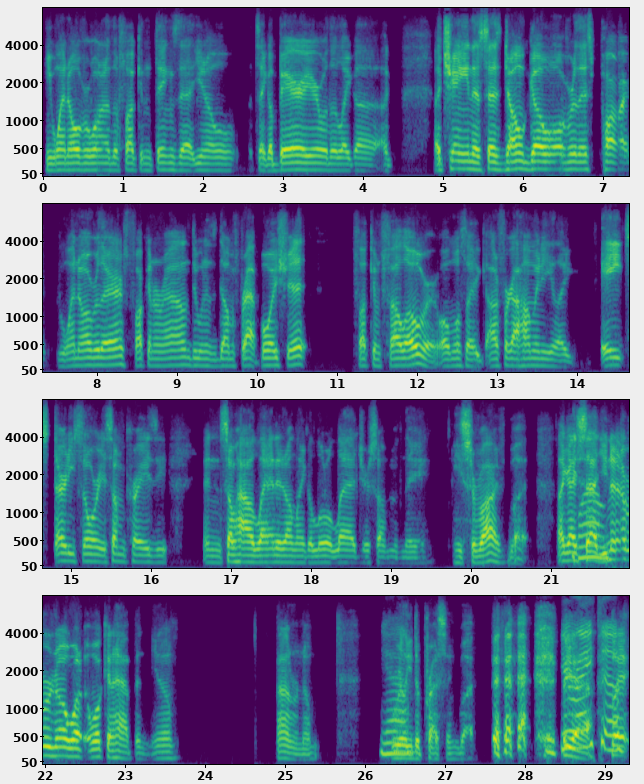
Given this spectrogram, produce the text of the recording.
He went over one of the fucking things that, you know, it's like a barrier with a like a, a a chain that says don't go over this part. Went over there, fucking around, doing his dumb frat boy shit. Fucking fell over. Almost like I forgot how many like eight, 30 stories, something crazy. And somehow landed on like a little ledge or something. And they he survived. But like I said, you never know what what can happen, you know? I don't know. Yeah. Really depressing, but but You're yeah. right though. But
